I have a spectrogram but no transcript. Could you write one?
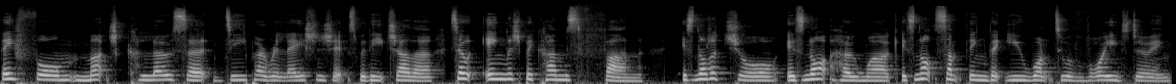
they form much closer, deeper relationships with each other. So English becomes fun. It's not a chore, it's not homework, it's not something that you want to avoid doing.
